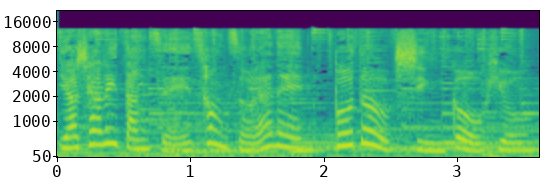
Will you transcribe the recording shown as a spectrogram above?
邀请你同齐创造咱的宝岛新故乡。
